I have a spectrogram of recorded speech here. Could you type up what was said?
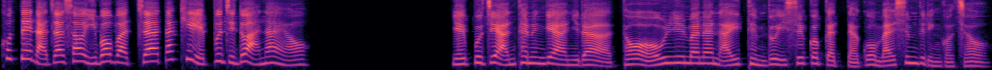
콧대 낮아서 입어봤자 딱히 예쁘지도 않아요. 예쁘지 않다는 게 아니라 더 어울릴 만한 아이템도 있을 것 같다고 말씀드린 거죠.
